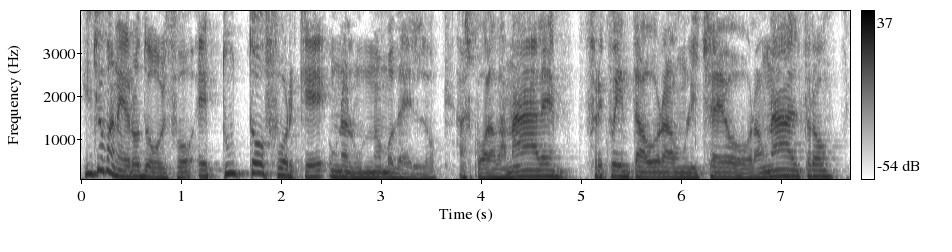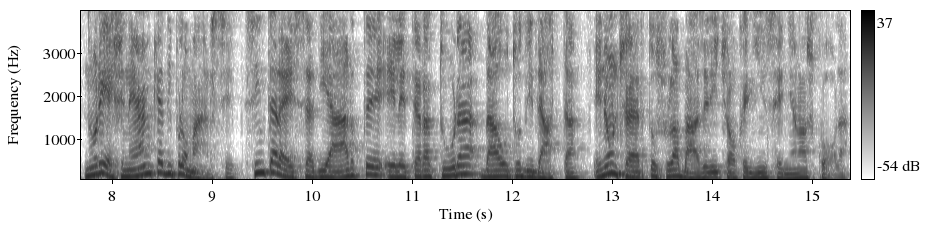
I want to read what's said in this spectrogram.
Il giovane Rodolfo è tutto fuorché un alunno modello. A scuola va male, frequenta ora un liceo, ora un altro, non riesce neanche a diplomarsi. Si interessa di arte e letteratura da autodidatta e non certo sulla base di ciò che gli insegnano a scuola.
